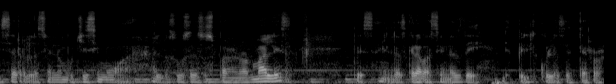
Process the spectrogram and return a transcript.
se relaciona muchísimo a, los sucesos paranormales, pues en las grabaciones de películas de terror.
